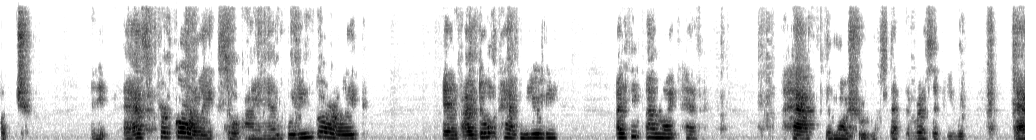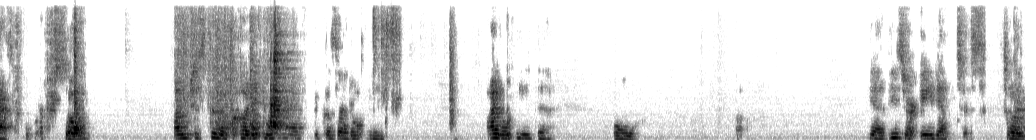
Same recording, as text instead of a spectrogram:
Ouch. And it asked for garlic, so I am putting garlic. And I don't have nearly, I think I might have half the mushrooms that the recipe would ask for. So I'm just going to cut it in half because I don't need, I don't need the whole, uh, yeah, these are eight ounces. So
